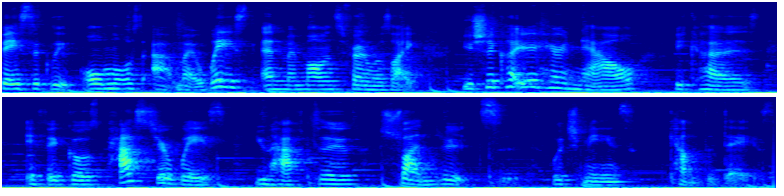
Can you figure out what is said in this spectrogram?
basically almost at my waist and my mom's friend was like you should cut your hair now because if it goes past your waist you have to 算日子 which means count the days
